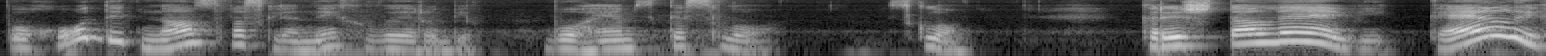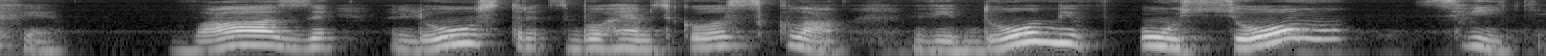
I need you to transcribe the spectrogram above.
походить назва скляних виробів богемське скло. Кришталеві келихи, вази, люстри з богемського скла, відомі в усьому світі.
